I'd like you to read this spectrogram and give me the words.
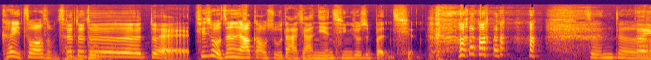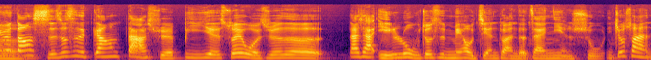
可以做到什么程度？对对对对对对。其实我真的要告诉大家，年轻就是本钱。真的对，因为当时就是刚大学毕业，所以我觉得大家一路就是没有间断的在念书。你就算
